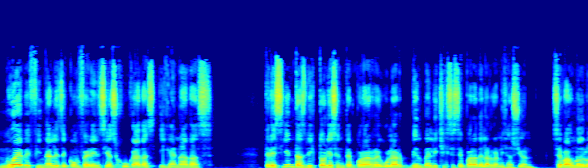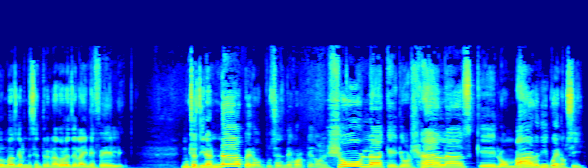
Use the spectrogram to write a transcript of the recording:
9 finales de conferencias jugadas y ganadas, 300 victorias en temporada regular, Bill Belichick se separa de la organización. Se va uno de los más grandes entrenadores de la NFL. Muchos dirán, no, pero pues es mejor que Don Shula, que George Halas, que Lombardi. Bueno, sí.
